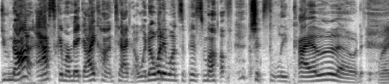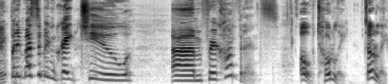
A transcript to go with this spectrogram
Do not ask him or make eye contact. Nobody wants to piss him off. Just leave Kyle alone. Right. But it must have been great too, um, for your confidence. Oh, totally, totally.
